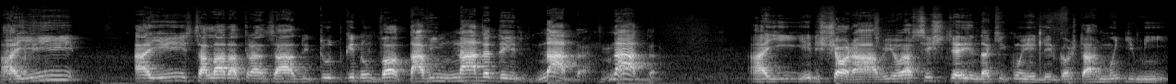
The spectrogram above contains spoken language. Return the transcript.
Aí, aí salário atrasado e tudo, porque não votava em nada dele. Nada, nada. Aí ele chorava, e eu assistindo aqui com ele, ele gostava muito de mim.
